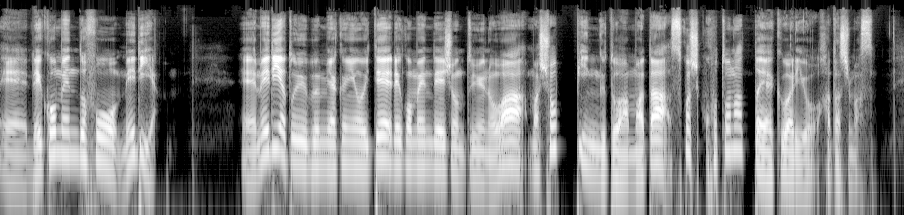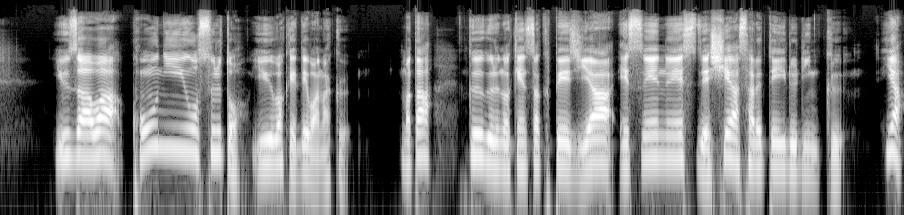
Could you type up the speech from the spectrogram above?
えー、レコメンドフォーメディア。え、メディアという文脈において、レコメンデーションというのは、まあ、ショッピングとはまた少し異なった役割を果たします。ユーザーは購入をするというわけではなく、また、Google の検索ページや SNS でシェアされているリンクや、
